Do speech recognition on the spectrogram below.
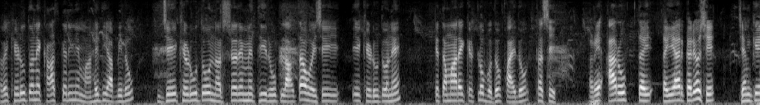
હવે ખેડૂતોને ખાસ કરીને માહિતી આપી દઉં. જે ખેડૂતો નર્સરીમાંથી રોપ લાવતા હોય છે, એ ખેડૂતોને કે તમારે કેટલો બધો ફાયદો થશે. હવે આ રોપ તૈયાર કર્યો છે. જેમ કે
